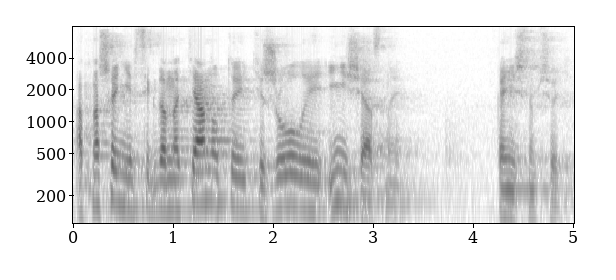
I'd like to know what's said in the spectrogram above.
отношения всегда натянутые, тяжелые и несчастные в конечном счете.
